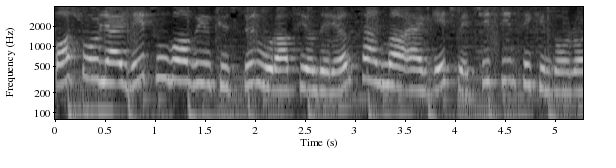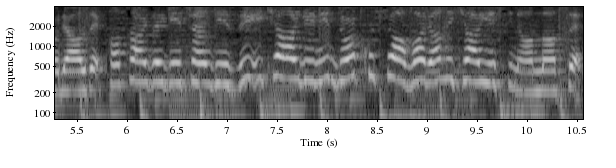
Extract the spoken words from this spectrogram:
Başrollerde Tuğba Büyüküstün, Murat Yıldırım, Selma Ergeç ve Çetin Tekindor rol aldı. Hatay'da geçen dizi iki ailenin dört kuşağı varan hikayesini anlattı.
